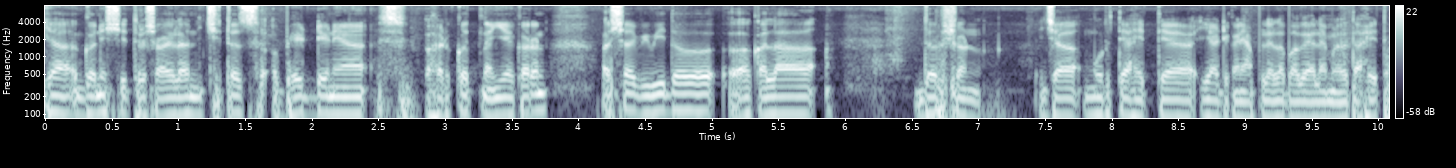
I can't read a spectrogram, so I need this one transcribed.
ह्या गणेश चित्रशाळेला निश्चितच भेट देण्यास हरकत नाही आहे. कारण अशा विविध कला दर्शन ज्या मूर्त्या आहेत त्या या ठिकाणी आपल्याला बघायला मिळत आहेत.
